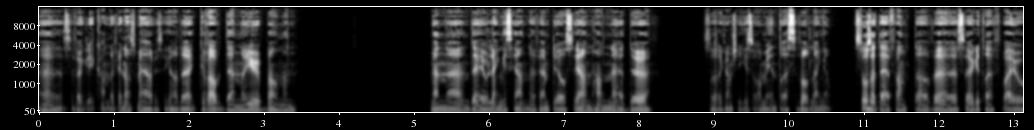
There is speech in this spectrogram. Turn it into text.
Eh, selvfølgelig kan det finnes mer hvis jeg hadde gravd enda dypere, men men eh, det er jo lenge siden, det er 50 år siden han er død, så det er kanskje ikke så mye interesse for det lenger. Stort sett det jeg fant av uh, søketreff, var jo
